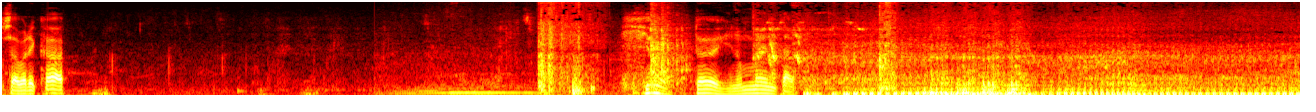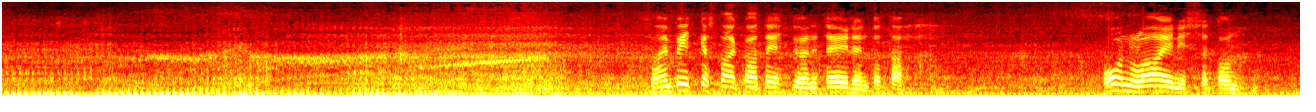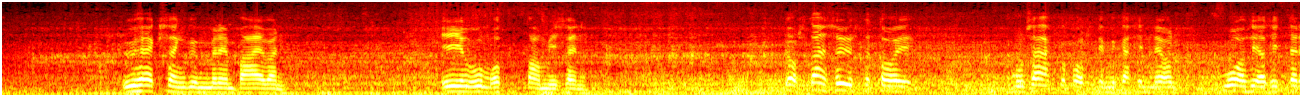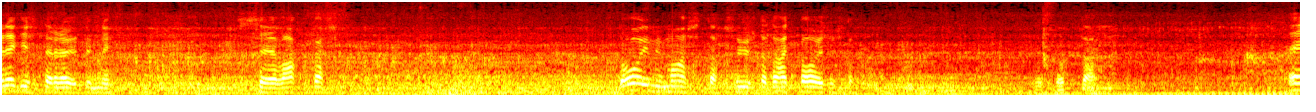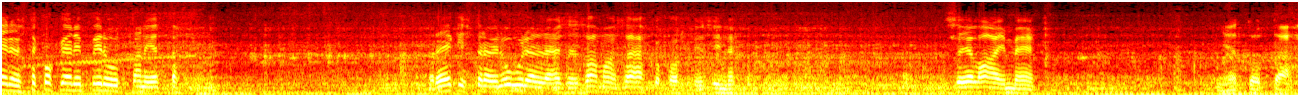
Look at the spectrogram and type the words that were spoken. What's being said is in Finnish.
Sawadee Joo, töihin on mentävä. Sain pitkästä aikaa tehtyä nyt eilen tota onlineissa ton 90 päivän ilmoittamisen. Jostain syystä toi mun sähköposti, mikä sinne on vuosia sitten rekisteröity, niin se lakkas toimimasta syystä tai toisesta. Ja tota, eilen sitten kokeilin piruuttani, että rekisteröin uudelleen sen saman sähköpostin sinne selaimeen. Ja tota,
